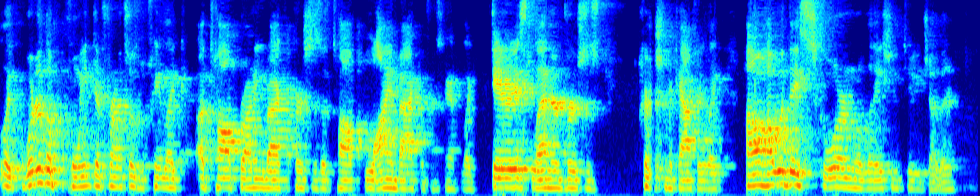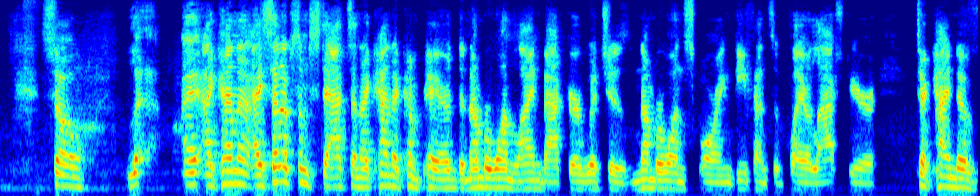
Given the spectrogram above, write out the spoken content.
like what are the point differentials between like a top running back versus a top linebacker, for example, like Darius Leonard versus Christian McCaffrey? Like, how how would they score in relation to each other? So I, I kind of I set up some stats and I kind of compared the number one linebacker, which is number one scoring defensive player last year, to kind of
